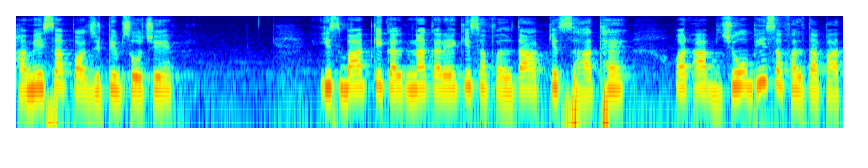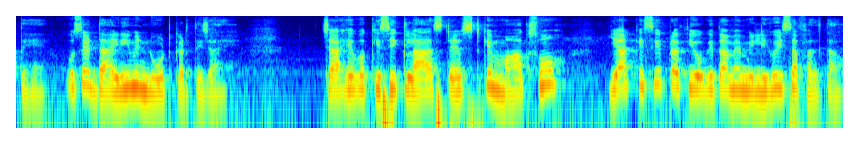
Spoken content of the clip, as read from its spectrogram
हमेशा पॉजिटिव सोचें। इस बात की कल्पना करें कि सफलता आपके साथ है और आप जो भी सफलता पाते हैं, उसे डायरी में नोट करते जाएँ। चाहे वह किसी क्लास टेस्ट के मार्क्स हों या किसी प्रतियोगिता में मिली हुई सफलता हो।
